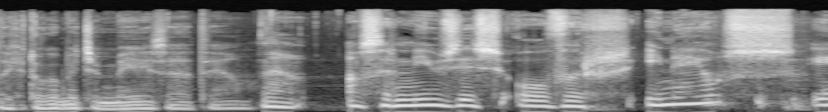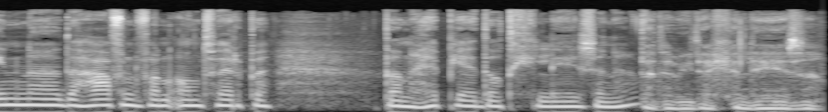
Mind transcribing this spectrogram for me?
dat je toch een beetje mee bent. Ja. Als er nieuws is over Ineos in eh, de haven van Antwerpen, dan heb jij dat gelezen. Hè? Dan heb ik dat gelezen.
